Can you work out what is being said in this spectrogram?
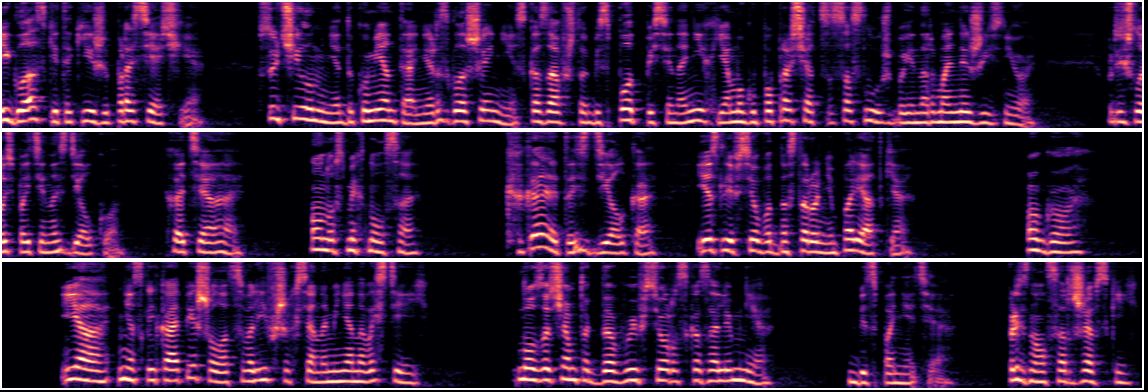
и глазки такие же просячие. Всучил мне документы о неразглашении, сказав, что без подписи на них я могу попрощаться со службой и нормальной жизнью. Пришлось пойти на сделку. Хотя... Он усмехнулся. «Какая это сделка, если все в одностороннем порядке?» «Ого». Я несколько опешил от свалившихся на меня новостей. «Но зачем тогда вы все рассказали мне?» «Без понятия», — признался Ржевский.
